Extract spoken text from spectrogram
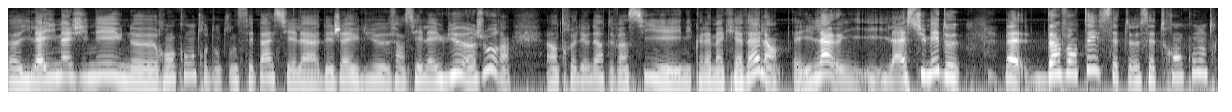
euh, il a imaginé une rencontre dont on ne sait pas si elle a déjà eu lieu, enfin si elle a eu lieu un jour entre Léonard de Vinci et Nicolas Machiavel. Et là, il, a assumé bah, d'inventer cette, cette rencontre,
